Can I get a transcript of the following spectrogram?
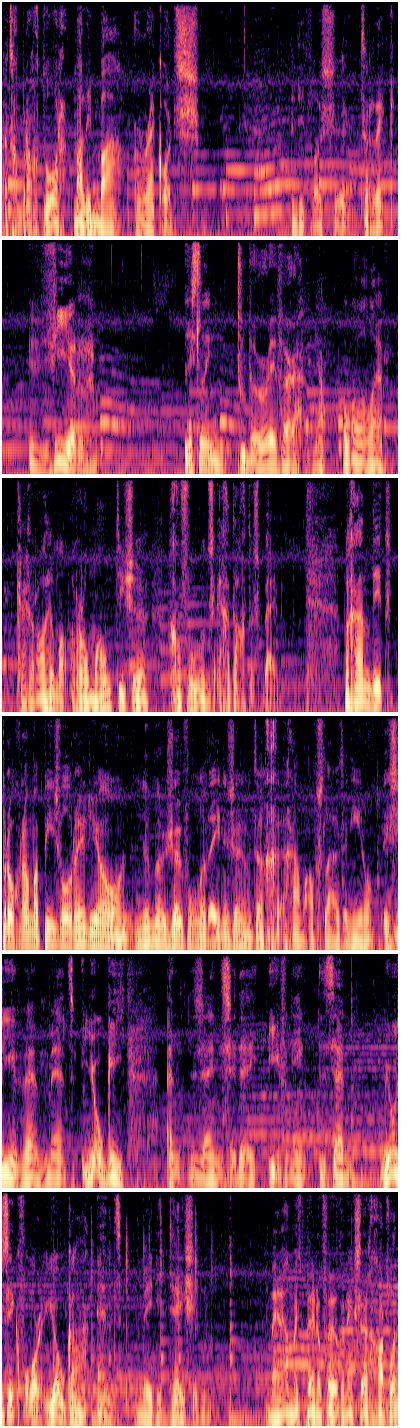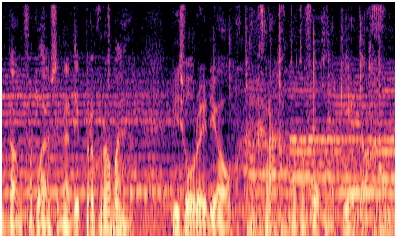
Uitgebracht door Malimba Records. En dit was uh, track 4. Listening to the River. Nou, ook al uh, krijg er al helemaal romantische gevoelens en gedachten bij. We gaan dit programma Peaceful Radio nummer 771 gaan we afsluiten hier op ZFM met Yogi en zijn cd Evening Zen. Music for Yoga and Meditation. Mijn naam is Benno Veug en ik zeg hartelijk dank voor het luisteren naar dit programma. Peaceful Radio en graag tot de volgende keer. Dag.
